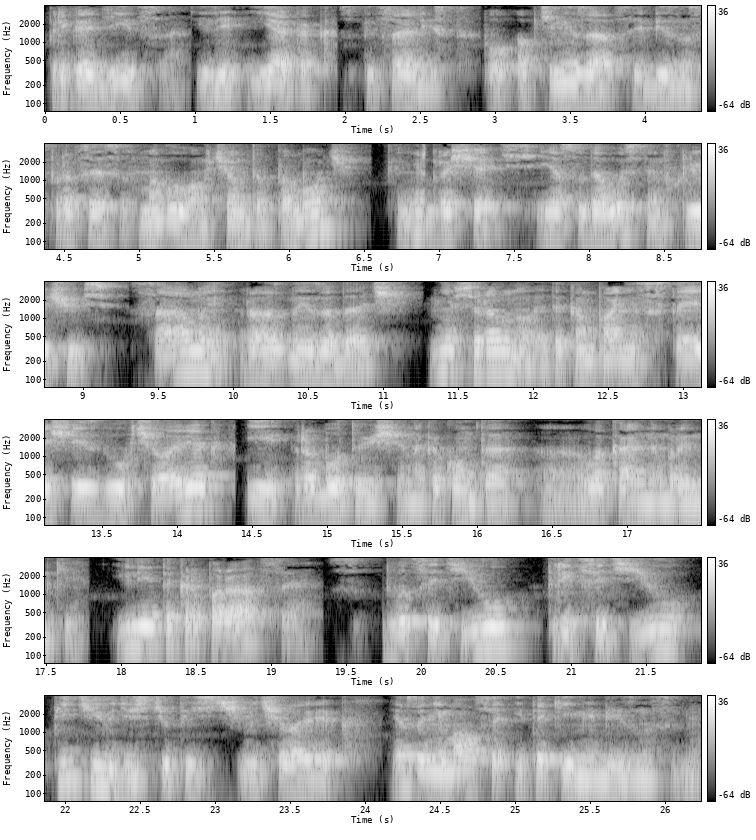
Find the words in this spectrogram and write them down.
пригодится, или я как специалист по оптимизации бизнес-процессов могу вам в чем-то помочь, Конечно, обращайтесь, я с удовольствием включусь. Самые разные задачи. Мне все равно, это компания, состоящая из двух человек и работающая на каком-то э, локальном рынке. Или это корпорация с 20, 30, 50 тысячами человек. Я занимался и такими бизнесами,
